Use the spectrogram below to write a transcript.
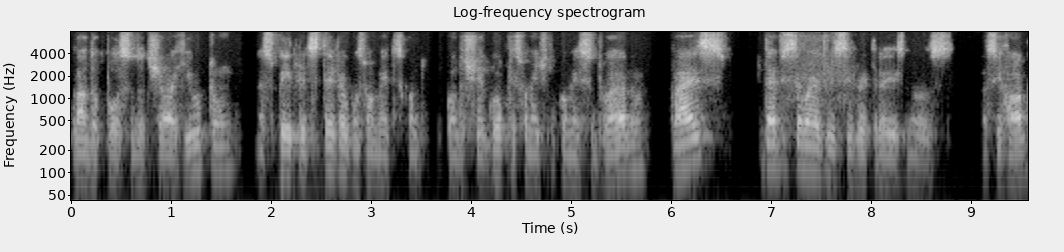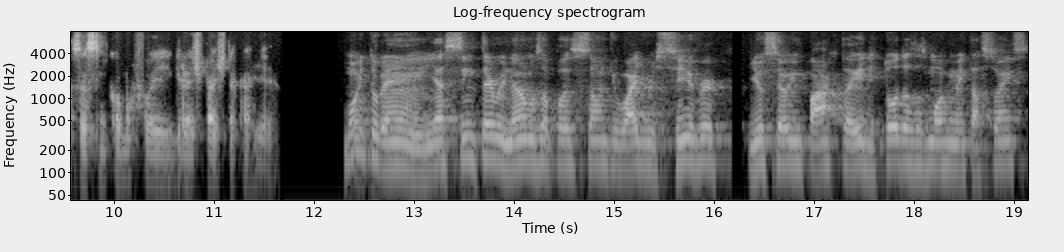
lado oposto do T.R. Hilton. Nos Patriots teve alguns momentos quando, quando chegou, principalmente no começo do ano, mas deve ser wide receiver 3 nos, nos Seahawks, assim como foi grande parte da carreira. Muito bem, e assim terminamos a posição de wide receiver e o seu impacto aí de todas as movimentações.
